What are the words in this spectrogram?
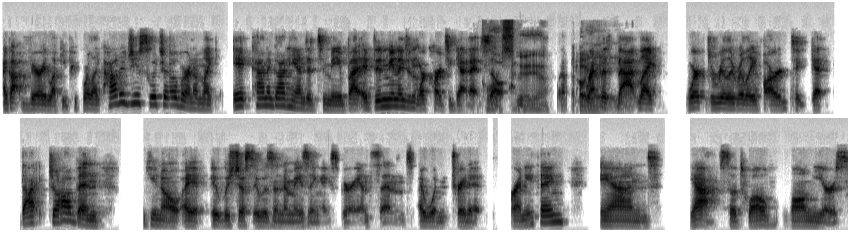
I got very lucky. People were like, "How did you switch over?" And I'm like, "It kind of got handed to me, but it didn't mean I didn't work hard to get it." So yeah, yeah. Oh, preface yeah, yeah, that, like, worked really, really hard to get that job, and you know, I it was just it was an amazing experience, and I wouldn't trade it for anything. And yeah, so 12 long years,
